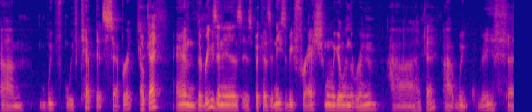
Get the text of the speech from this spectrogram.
um, we've we've kept it separate, Okay. and the reason is is because it needs to be fresh when we go in the room. Uh, Okay. I, we, if, uh,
